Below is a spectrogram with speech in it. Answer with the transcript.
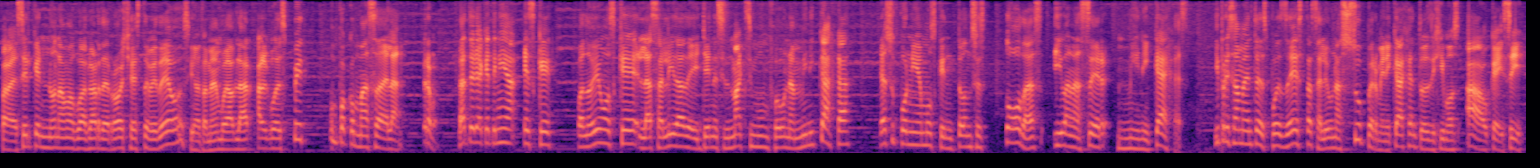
para decir que no nada más voy a hablar de Roche este video, sino también voy a hablar algo de Speed un poco más adelante. Pero bueno, la teoría que tenía es que cuando vimos que la salida de Genesis Maximum fue una mini caja, ya suponíamos que entonces todas iban a ser mini cajas. Y precisamente después de esta salió una super mini caja, entonces dijimos, ah, ok, sí,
